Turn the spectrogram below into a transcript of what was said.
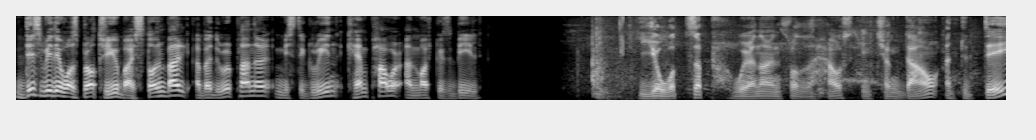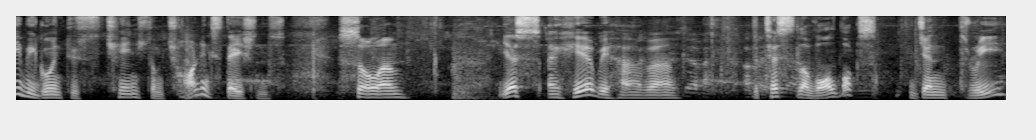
This video was brought to you by Stormberg, A Better Route Planner, MisterGreen, Kempower and Marcusbil. Yo, what's up? We're now in front of the house in Chiang Dao and today we're going to change some charging stations. So, um, yes, uh, here we have uh, the Tesla Wallbox Gen 3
